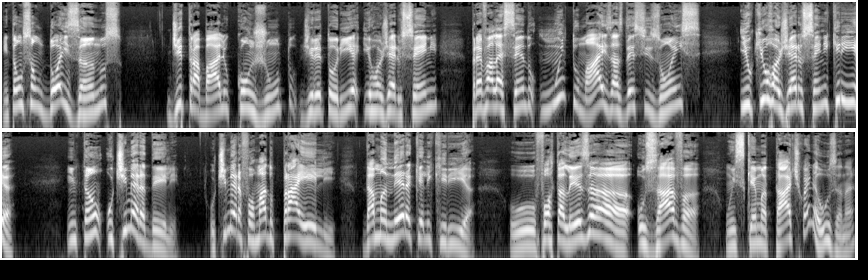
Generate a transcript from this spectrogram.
Então são dois anos de trabalho conjunto, diretoria e Rogério Ceni, prevalecendo muito mais as decisões e o que o Rogério Ceni queria. Então o time era dele, o time era formado para ele, da maneira que ele queria. O Fortaleza usava um esquema tático, ainda usa, né?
